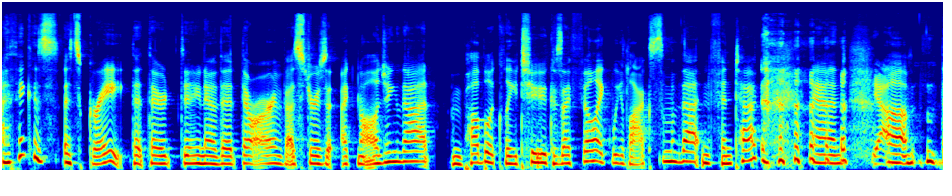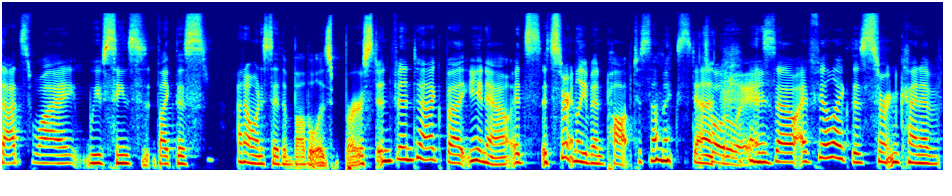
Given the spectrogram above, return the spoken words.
I think it's it's great that there you know that there are investors acknowledging that and publicly too because I feel like we lack some of that in fintech and yeah. um, that's why we've seen like this I don't want to say the bubble is burst in fintech, but you know, it's it's certainly been popped to some extent. Totally. And so I feel like this certain kind of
